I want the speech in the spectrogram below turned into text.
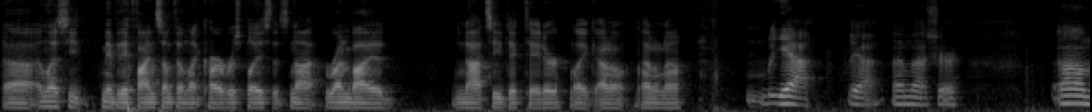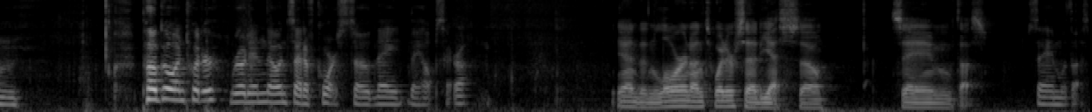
Uh, unless he maybe they find something like Carver's place that's not run by a Nazi dictator. Like I don't I don't know. Yeah, yeah, I'm not sure. Um, Pogo on Twitter wrote in though and said, "Of course." So they they help Sarah. Yeah, and then Lauren on Twitter said yes. So same with us. Same with us.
